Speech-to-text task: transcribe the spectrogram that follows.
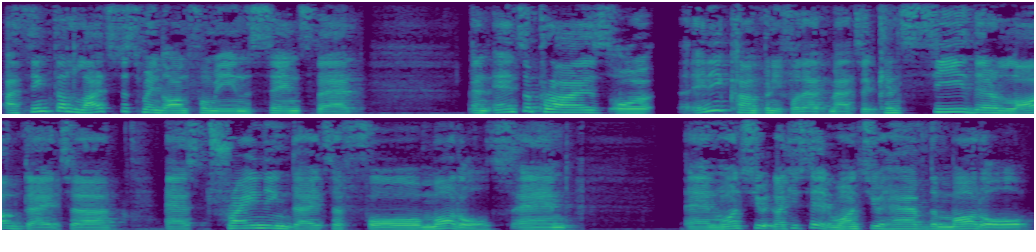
I think the lights just went on for me in the sense that an enterprise or any company for that matter can see their log data as training data for models and and once you like you said once you have the model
